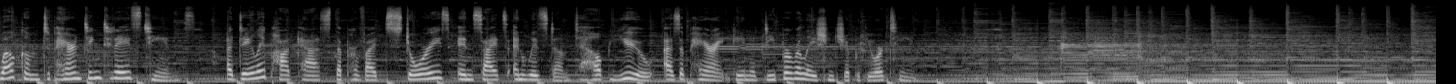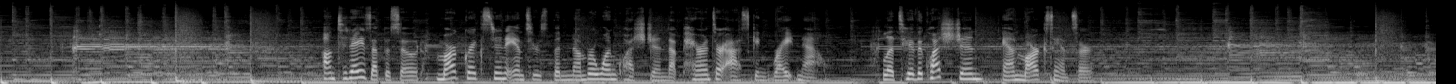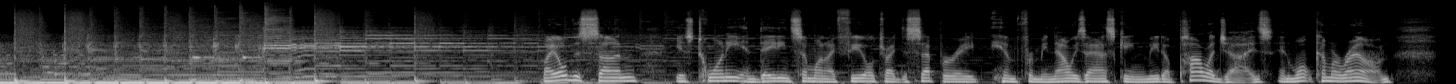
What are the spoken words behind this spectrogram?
Welcome to Parenting Today's Teens, a daily podcast that provides stories, insights, and wisdom to help you as a parent gain a deeper relationship with your teen. On today's episode, Mark Gregston answers the number one question that parents are asking right now. Let's hear the question and Mark's answer. My oldest son is 20 and dating someone I feel tried to separate him from me. Now he's asking me to apologize and won't come around.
